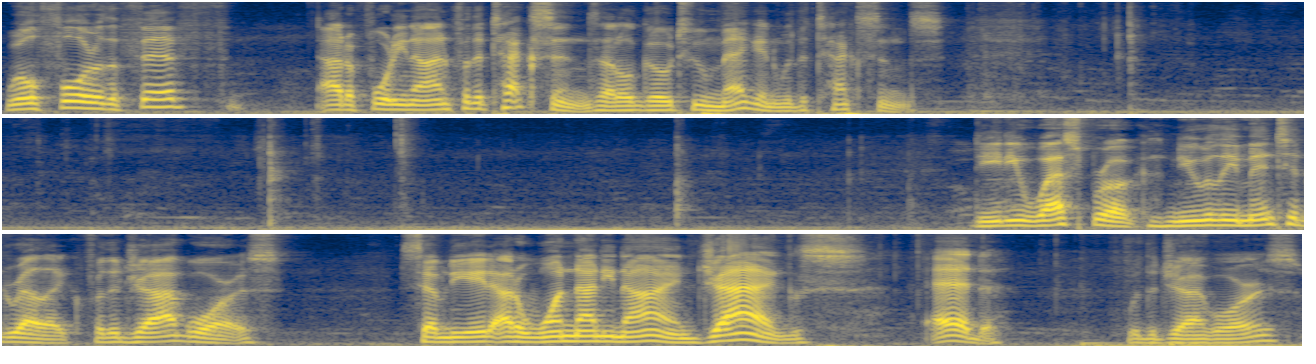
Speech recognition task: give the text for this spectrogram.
Will Fuller the fifth out of 49 for the Texans. That'll go to Megan with the Texans. Dede Westbrook, newly minted relic for the Jaguars. 78 out of 199. Jags. Ed with the Jaguars.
